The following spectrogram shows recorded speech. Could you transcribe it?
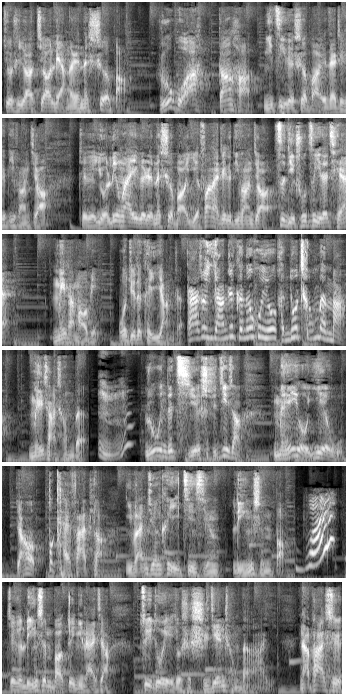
就是要交两个人的社保。如果啊，刚好你自己的社保也在这个地方交，这个有另外一个人的社保也放在这个地方交，自己出自己的钱，没啥毛病。我觉得可以养着。大家说养着可能会有很多成本吧？没啥成本。嗯，如果你的企业实际上没有业务，然后不开发票，你完全可以进行零申报。What？这个零申报对你来讲，最多也就是时间成本而已。哪怕是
